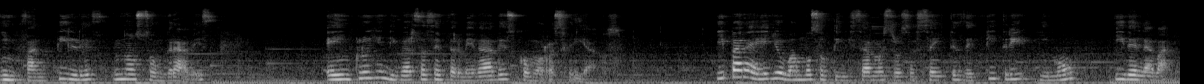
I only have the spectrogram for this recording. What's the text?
infantiles no son graves e incluyen diversas enfermedades como resfriados. Y para ello vamos a utilizar nuestros aceites de titri, limón y de lavanda,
